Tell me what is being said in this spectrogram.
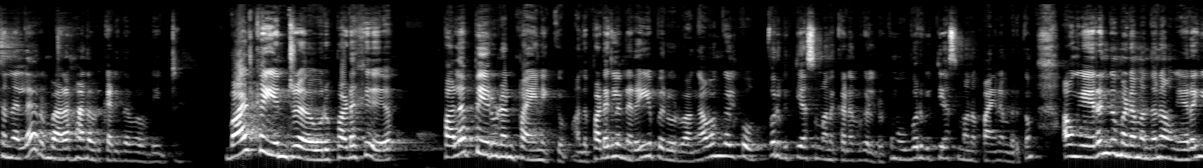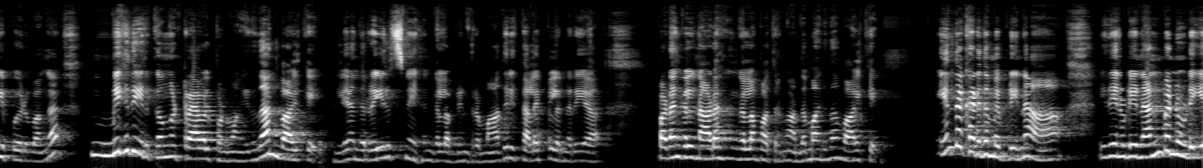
சொன்னல ரொம்ப அழகான ஒரு கடிதம் அப்படின்ட்டு. வாழ்க்கை என்ற ஒரு படகு பல பேருடன் பயணிக்கும். அந்த படகுல நிறைய பேர் வருவாங்க. அவங்களுக்கு ஒவ்வொரு வித்தியாசமான கனவுகள் இருக்கும் ஒவ்வொரு வித்தியாசமான பயணம் இருக்கும். அவங்க இறங்கும் இடம் வந்தோன்னா அவங்க இறங்கி போயிடுவாங்க. மிகுதி இருக்கவங்க டிராவல் பண்ணுவாங்க. இதுதான் வாழ்க்கை இல்லையா? அந்த ரயில் ஸ்நேகங்கள் அப்படின்ற மாதிரி தலைப்பில் நிறைய படங்கள் நாடகங்கள்லாம் பார்த்துருக்கோம். அந்த மாதிரி தான் வாழ்க்கை. இந்த கடிதம் எப்படின்னா இது என்னுடைய நண்பனுடைய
